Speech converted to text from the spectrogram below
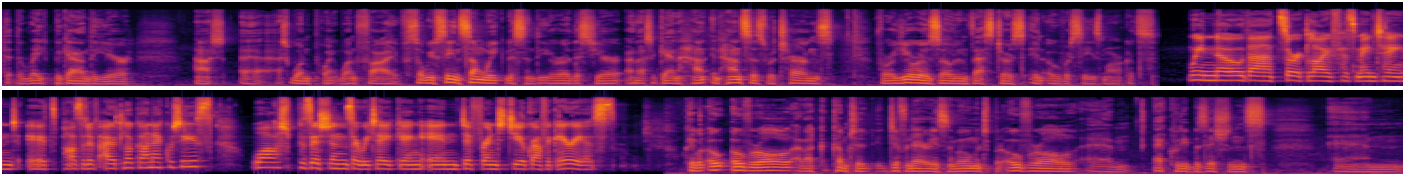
that the rate began the year at uh, at 1.15. So we've seen some weakness in the euro this year, and that again ha- enhances returns for eurozone investors in overseas markets. We know that Zurich Life has maintained its positive outlook on equities. What positions are we taking in different geographic areas? Okay, well, o- overall, and I'll come to different areas in a moment, but overall, um, equity positions um,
